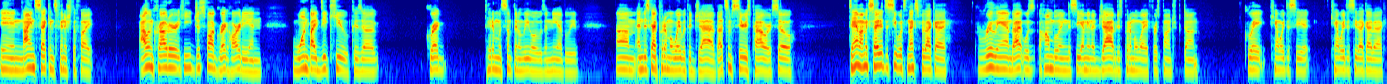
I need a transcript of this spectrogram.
In nine seconds, finished the fight. Allen Crowder, he just fought Greg Hardy and won by DQ because uh, Greg hit him with something illegal. It was a knee, I believe. Um, and this guy put him away with a jab. That's some serious power. So, damn, I'm excited to see what's next for that guy. Really am. That was humbling to see. I mean, a jab just put him away. First punch, done. Great. Can't wait to see it. Can't wait to see that guy back.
